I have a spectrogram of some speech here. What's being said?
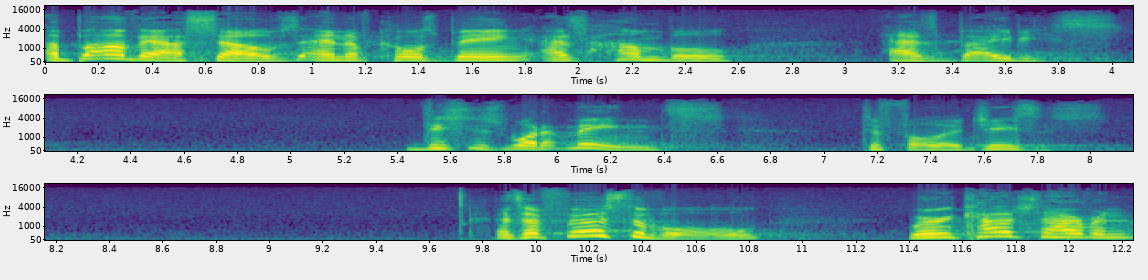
above ourselves, and of course, being as humble as babies. This is what it means to follow Jesus. And so, first of all, we're encouraged to have an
